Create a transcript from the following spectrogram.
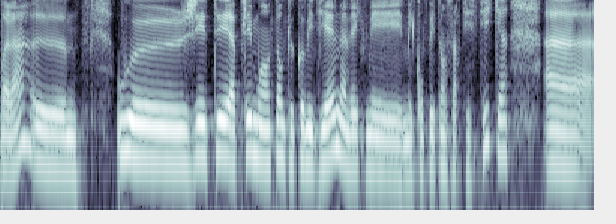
voilà, euh, où j'ai été appelée, moi, en tant que comédienne, avec mes, mes compétences artistiques, hein, à,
